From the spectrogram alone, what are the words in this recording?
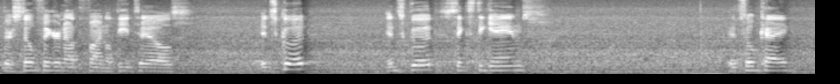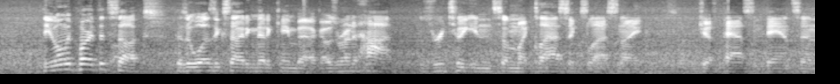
They're still figuring out the final details. It's good. It's good. 60 games. It's okay. The only part that sucks, because it was exciting that it came back. I was running hot. I was retweeting some of my classics last night. Jeff Passan dancing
